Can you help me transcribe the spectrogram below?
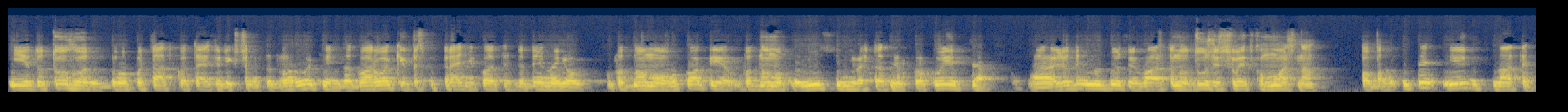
І до того до початку теж рік часу, два роки. За два роки безпосередньо, коли ти з людиною в одному окопі, в одному приміщенні весь час не спілкуєшся. Е, Людину дуже важко, ну дуже швидко можна побачити і знати.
